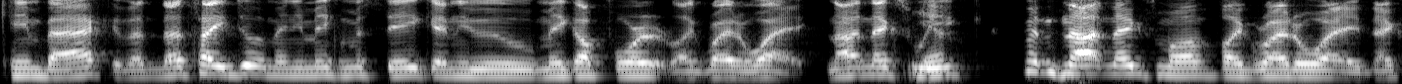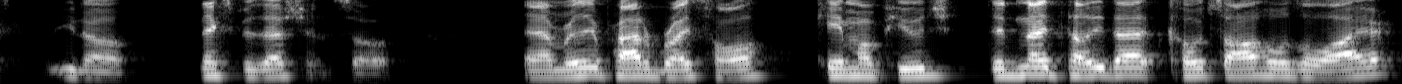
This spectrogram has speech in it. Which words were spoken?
Came back. That, that's how you do it, man. You make a mistake and you make up for it like right away. Not next week, not next month, like right away. Next, you know, next possession. So, and I'm really proud of Bryce Hall. Came up huge. Didn't I tell you that Coach Saleh was a liar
